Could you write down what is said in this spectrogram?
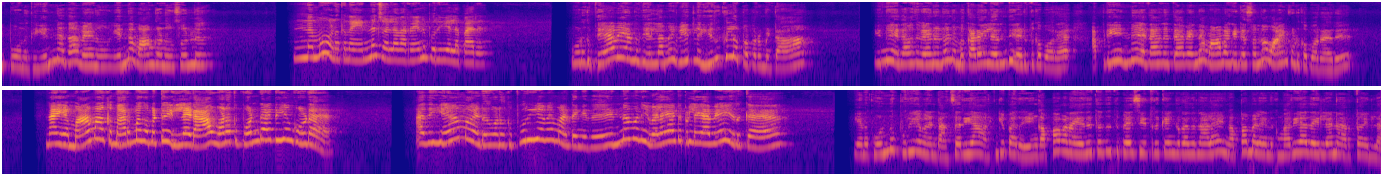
இப்போ உனக்கு என்னதான் வேணும்? என்ன வாங்கணும் சொல்லு. இன்னமும் உனக்கு நான் என்ன சொல்ல வர்றேன்னு புரியல பாரு. உனக்கு தேவையானது எல்லாமே வீட்ல இருக்குல்ல பப்பரமிட்டா? இன்னும் ஏதாவது வேணும்னா நம்ம கடையில இருந்து எடுத்துக்க போற. அப்படியே இன்னும் ஏதாவது தேவைன்னா மாமா கிட்ட சொன்னா வாங்கி கொடுக்க போறாரு. நான் என் மாமாக்கு மருமக மட்டும் இல்லடா உனக்கு பொண்டாட்டியும் கூட. அது ஏமாடு உனக்கு புரியவே மாட்டேங்குது. இன்னமும் நீ விளையாட்டு பிள்ளையாவே இருக்க? எனக்கு ஒன்றும் புரிய வேண்டாம் சரியா? இங்க பாரு எங்க அப்பாவை நான் எதிர்த்து எதிர்த்து பேசிட்டு இருக்கேங்கிறதுனால எங்க அப்பா மேல எனக்கு மரியாதை இல்லைன்னு அர்த்தம் இல்ல.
